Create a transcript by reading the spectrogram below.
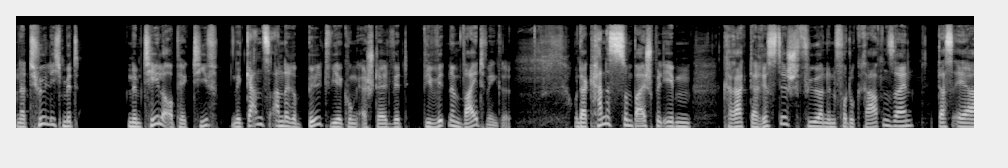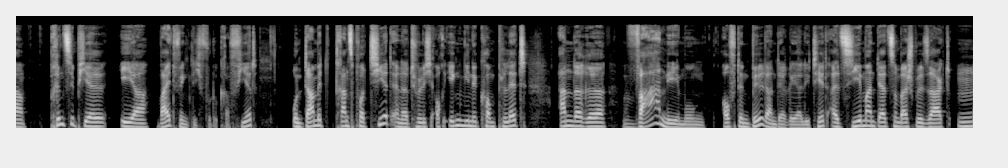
natürlich mit einem Teleobjektiv eine ganz andere Bildwirkung erstellt wird wie mit einem Weitwinkel. Und da kann es zum Beispiel eben charakteristisch für einen Fotografen sein, dass er prinzipiell eher weitwinklig fotografiert, und damit transportiert er natürlich auch irgendwie eine komplett andere Wahrnehmung auf den Bildern der Realität als jemand, der zum Beispiel sagt, hm,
